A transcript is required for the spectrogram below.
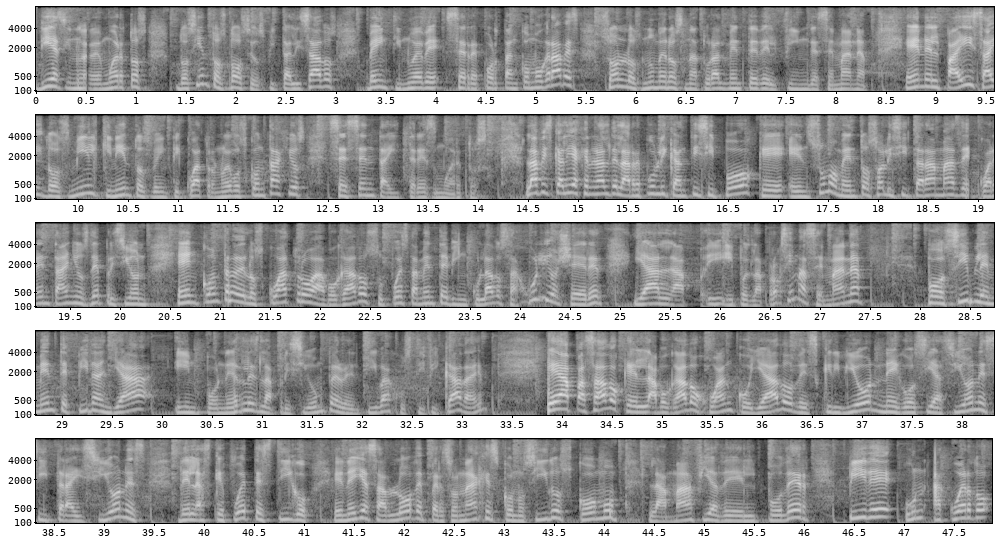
19 muertos, 212 hospitalizados, 29 se reportan como graves. Son los números naturalmente del fin de semana. En el país hay 2.524 nuevos contagios, 63 muertos. La Fiscalía General de la República anticipó que en su momento solicitará más de 40 años de prisión en contra de los cuatro abogados supuestamente vinculados a Julio Scherer y a la y pues la próxima semana posiblemente pidan ya imponerles la prisión preventiva justificada. ¿eh? ¿Qué ha pasado? Que el abogado Juan Collado describió negociaciones y traiciones de las que fue testigo. En ellas habló de personajes conocidos como la mafia del poder. Pide un acuerdo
